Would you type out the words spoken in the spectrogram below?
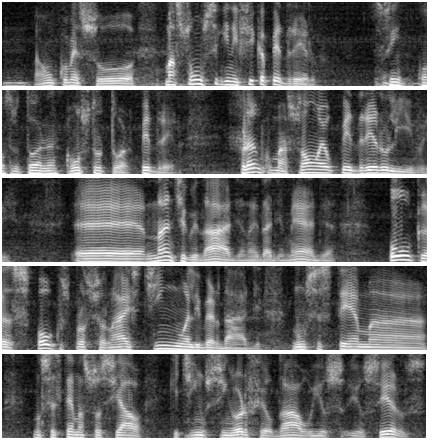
Uhum. Então começou. Maçom significa pedreiro. Sim. Sim, construtor, né? Construtor, pedreiro. Franco maçom é o pedreiro livre. É, na antiguidade, na Idade Média, poucas, poucos profissionais tinham a liberdade num sistema, num sistema social que tinha o senhor feudal e os, e os servos,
